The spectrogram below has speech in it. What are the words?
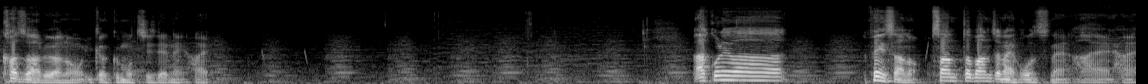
数あるあの、威嚇持ちでね、はい。あ、これは、フェンサーのサンタ版じゃない方ですね。はいはいはいはい。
